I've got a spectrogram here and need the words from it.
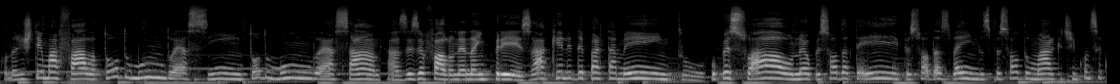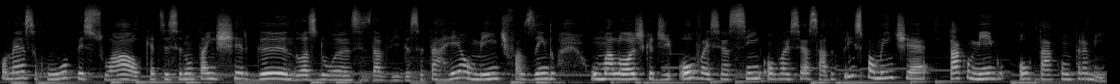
Quando a gente tem uma fala, todo mundo é assim, todo mundo é assado. Às vezes eu falo, né, na empresa, ah, aquele departamento, o pessoal, né, o pessoal da TI, o pessoal das vendas, o pessoal do marketing. Quando você começa com o pessoal, quer dizer, você não tá enxergando as nuances da vida, você está realmente fazendo uma lógica de ou vai ser assim ou vai ser assado. Principalmente é tá comigo ou tá contra mim.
